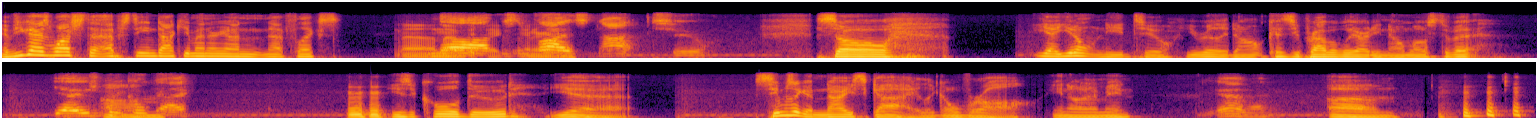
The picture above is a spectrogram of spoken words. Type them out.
Have you guys watched the epstein documentary on netflix? Nah, No, not I big was advised not to. so yeah you don't need to. You really don't because you probably already know most of it. Yeah, he was a pretty cool Um, guy. he's a cool dude yeah seems like a nice guy like overall you know what i mean Yeah, man. Um,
